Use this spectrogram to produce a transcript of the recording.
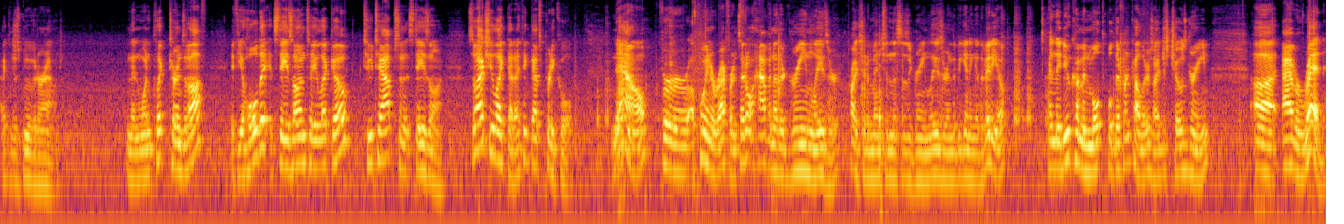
I can just move it around. And then one click turns it off. If you hold it, it stays on until you let go. Two taps and it stays on. So I actually like that. I think that's pretty cool. Now, for a point of reference, I don't have another green laser. Probably should have mentioned this as a green laser in the beginning of the video. And they do come in multiple different colors. I just chose green. Uh, I have a red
